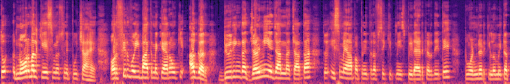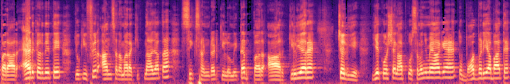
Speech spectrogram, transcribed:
तो नॉर्मल केस में उसने पूछा है। और फिर वही बात मैं कह रहा हूँ कि अगर ड्यूरिंग द जर्नी ये जानना चाहता तो इसमें आप अपनी तरफ़ से कितनी स्पीड ऐड कर देते? 200 किलोमीटर पर आवर ऐड कर देते, जो कि फिर आंसर हमारा कितना आ जाता? 600 किलोमीटर पर आवर क्लियर है? चलिए, ये क्वेश्चन आपको समझ में आ गया है तो बहुत बढ़िया बात है।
